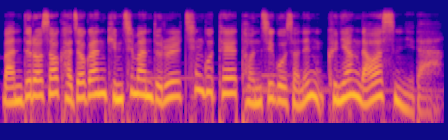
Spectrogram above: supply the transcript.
만들어서 가져간 김치만두를 친구한테 던지고서는 그냥 나왔습니다.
